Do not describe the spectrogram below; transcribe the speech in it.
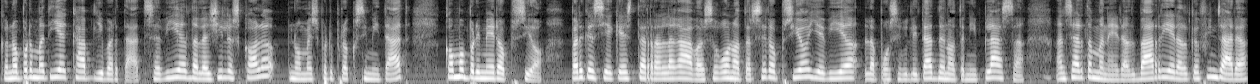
que no permetia cap llibertat. S'havia d'elegir l'escola només per proximitat com a primera opció, perquè si aquesta relegava segona o tercera opció hi havia la possibilitat de no tenir plaça. En certa manera, el barri era el que fins ara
